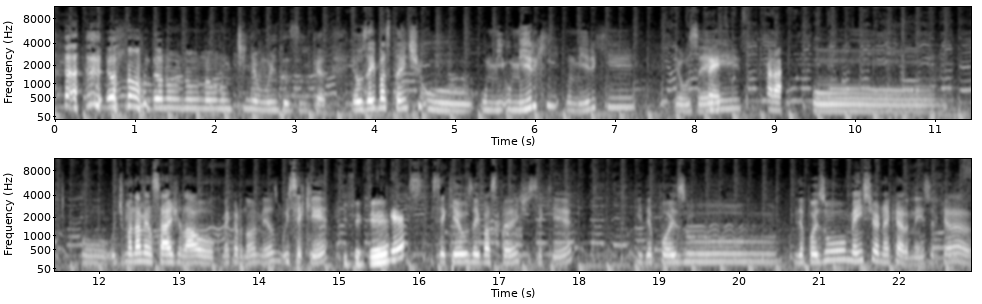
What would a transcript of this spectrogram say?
eu não, eu não, não, não, não tinha muito assim, cara. Eu usei bastante o, o, o Mirk, o Mirk, eu usei o, o o de mandar mensagem lá, o como é que era o nome mesmo? O ICQ. Aqui. ICQ eu usei bastante, ICQ. E depois o e depois o Menster, né, cara? Menster que era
